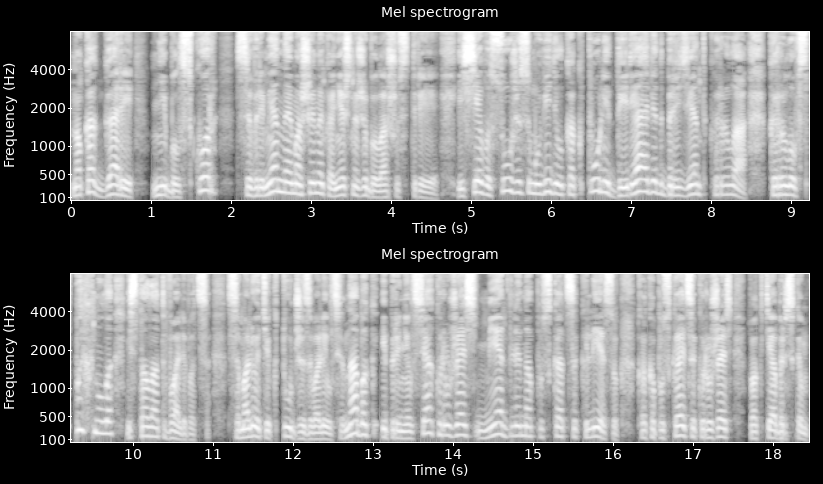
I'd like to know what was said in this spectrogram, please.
Но как Гарри не был скор, современная машина, конечно же, была шустрее. И Сева с ужасом увидел, как пули дырявят брезент крыла. Крыло вспыхнуло и стало отваливаться. Самолетик тут же завалился на бок и принялся, кружась, медленно опускаться к лесу, как опускается, кружась в октябрьском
